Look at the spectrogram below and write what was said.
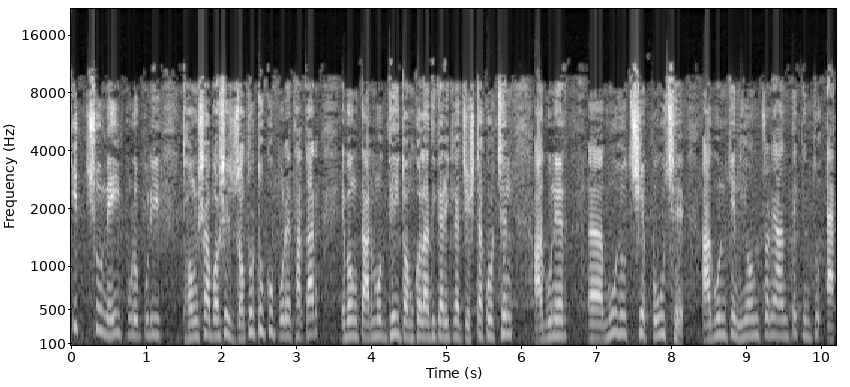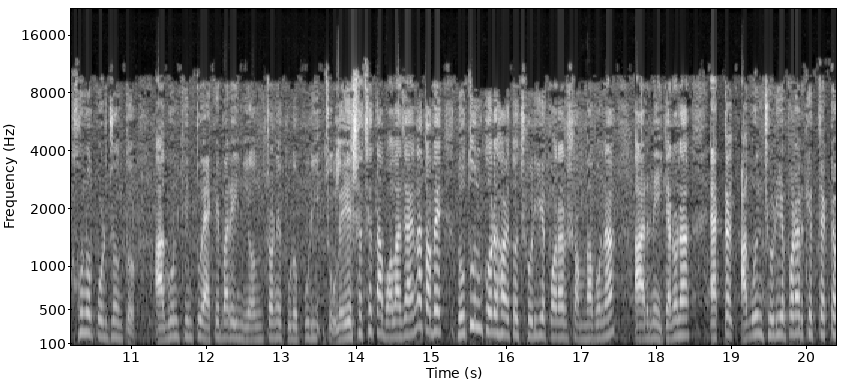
কিচ্ছু নেই, পুরোপুরি ধ্বংসাবশেষ যতটুকু পড়ে থাকার এবং তার মধ্যেই দমকল আধিকারিকরা চেষ্টা করছেন আগুনের মূল উৎসে পৌঁছে আগুনকে নিয়ন্ত্রণে আনতে কিন্তু এখনও পর্যন্ত আগুন কিন্তু একেবারেই নিয়ন্ত্রণে পুরোপুরি চলে এসেছে তা বলা যায় না। তবে নতুন করে হয়তো ছড়িয়ে পড়ার সম্ভাবনা আর নেই। কেননা একটা আগুন ছড়িয়ে পড়ার ক্ষেত্রে একটা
